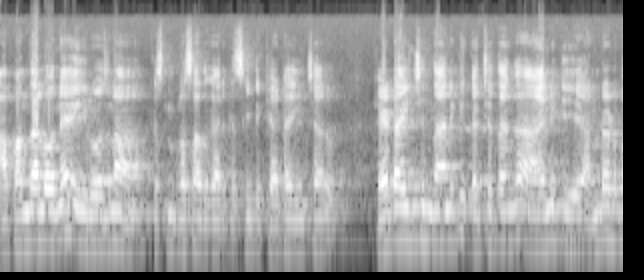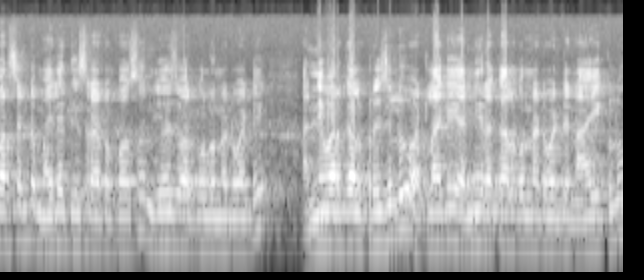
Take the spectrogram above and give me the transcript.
ఆ పందాలోనే ఈ రోజున కృష్ణప్రసాద్ గారికి సీటు కేటాయించారు. కేటాయించిన దానికి ఖచ్చితంగా ఆయనకి హండ్రెడ్ పర్సెంట్ మైలేజ్ తీసుకురావడం కోసం నియోజకవర్గంలో ఉన్నటువంటి అన్ని వర్గాల ప్రజలు అట్లాగే అన్ని రకాలుగా ఉన్నటువంటి నాయకులు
